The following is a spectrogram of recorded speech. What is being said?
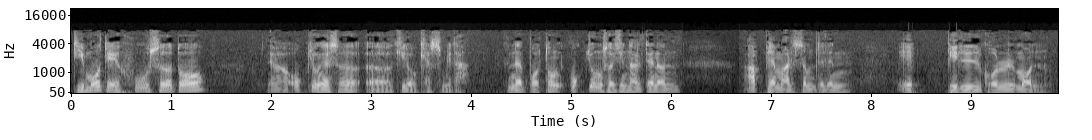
디모데 후서도 어, 옥중에서 어, 기록했습니다. 근데 보통 옥중 서신 할 때는 앞에 말씀드린 에빌골몬, 어,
